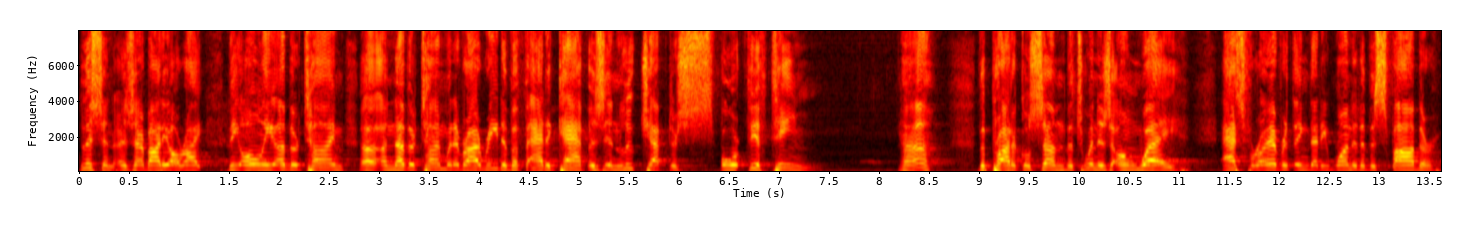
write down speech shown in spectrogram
Listen, is everybody all right? The only other time, uh, another time, whenever I read of a fatted calf is in Luke chapter 4, 15. Huh? The prodigal son that's went his own way, asked for everything that he wanted of his father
